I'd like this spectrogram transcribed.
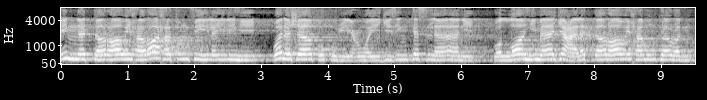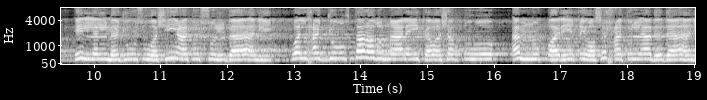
إن التراوح راحة في ليله ونشاط كل عويجز كسلان والله ما جعل التراوح منكرا إلا المجوس وشيعة الصلبان والحج مفترض عليك وشرطه أمن الطريق وصحة الأبدان.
